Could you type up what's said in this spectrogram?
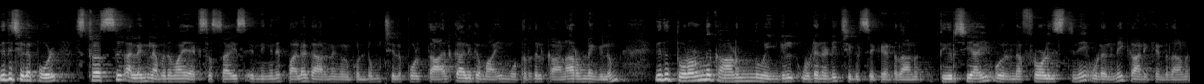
ഇത് ചിലപ്പോൾ സ്ട്രെസ് അല്ലെങ്കിൽ അമിതമായ എക്സസൈസ് എന്നിങ്ങനെ പല കാരണങ്ങൾ കൊണ്ടും ചിലപ്പോൾ താൽക്കാലികമായി മൂത്രത്തിൽ കാണാറുണ്ടെങ്കിലും ഇത് തുടർന്ന് കാണുന്നുവെങ്കിൽ ഉടനടി ചികിത്സിക്കേണ്ടതാണ്. തീർച്ചയായും ഒരു നെഫ്രോളജിസ്റ്റിനെ ഉടനടി കാണിക്കേണ്ടതാണ്.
